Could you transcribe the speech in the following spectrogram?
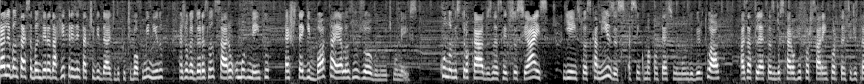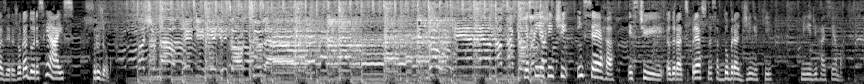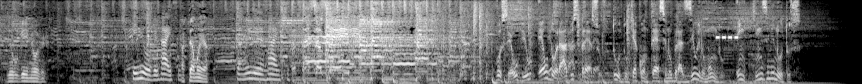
Para levantar essa bandeira da representatividade do futebol feminino, as jogadoras lançaram o movimento hashtag Bota Elas no Jogo no último mês. Com nomes trocados nas redes sociais e em suas camisas, assim como acontece no mundo virtual, as atletas buscaram reforçar a importância de trazer as jogadoras reais para o jogo. E assim a gente encerra este Eldorado Expresso nessa dobradinha aqui, minha de Raíssa Abaixo. Deu game over. Game over, Raíssa. Até amanhã. Até amanhã, Raíssa. Você ouviu Eldorado Expresso tudo o que acontece no Brasil e no mundo em 15 minutos.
